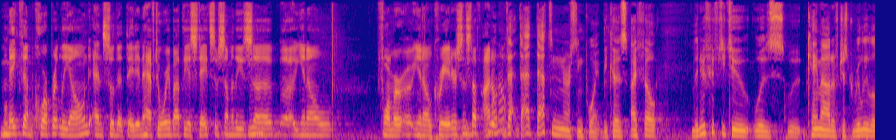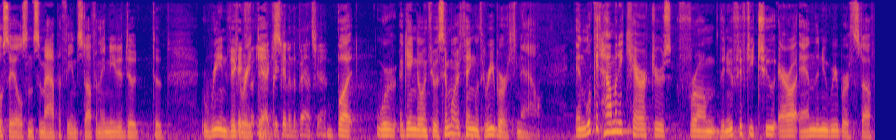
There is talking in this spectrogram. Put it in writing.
make them corporately owned, and so that they didn't have to worry about the estates of some of these, uh, uh, you know, former, uh, you know, creators and stuff. I don't Well, know. That, that that's an interesting point because I felt the new 52 was came out of just really low sales and some apathy and stuff, and they needed to to Kick- reinvigorate yeah, kick it in the pants. Yeah. but we're again going through a similar thing with Rebirth now. And look at how many characters from the New 52 era and the new Rebirth stuff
